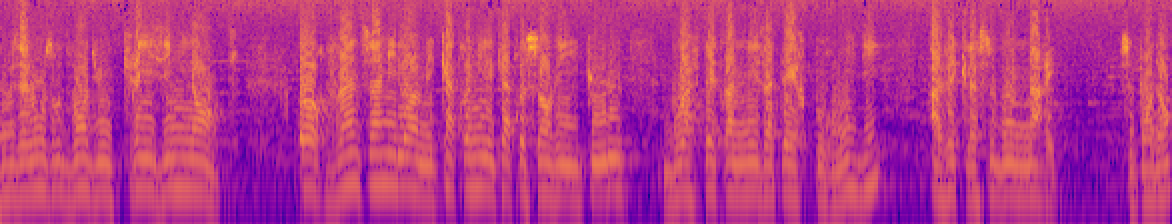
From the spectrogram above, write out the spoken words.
nous allons au-devant d'une crise imminente. Or, 25 000 hommes et 4 400 véhicules doivent être amenés à terre pour midi avec la seconde marée. Cependant,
